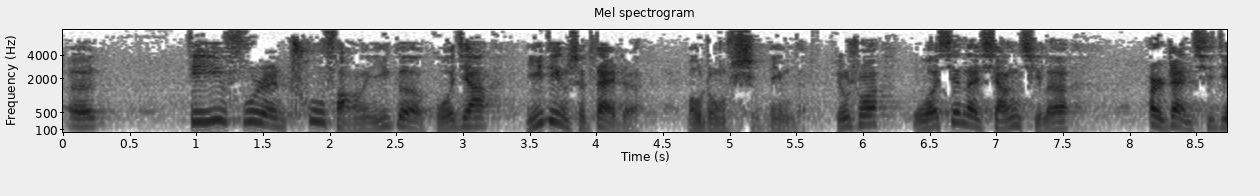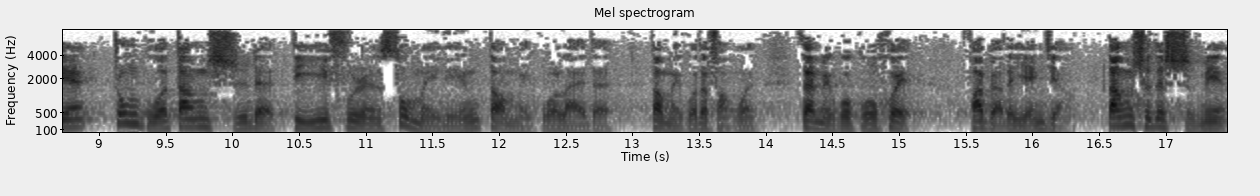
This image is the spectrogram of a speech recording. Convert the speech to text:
呃，第一夫人出访一个国家，一定是带着。某种使命的，比如说，我现在想起了二战期间中国当时的第一夫人宋美龄到美国来的，到美国的访问，在美国国会发表的演讲，当时的使命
